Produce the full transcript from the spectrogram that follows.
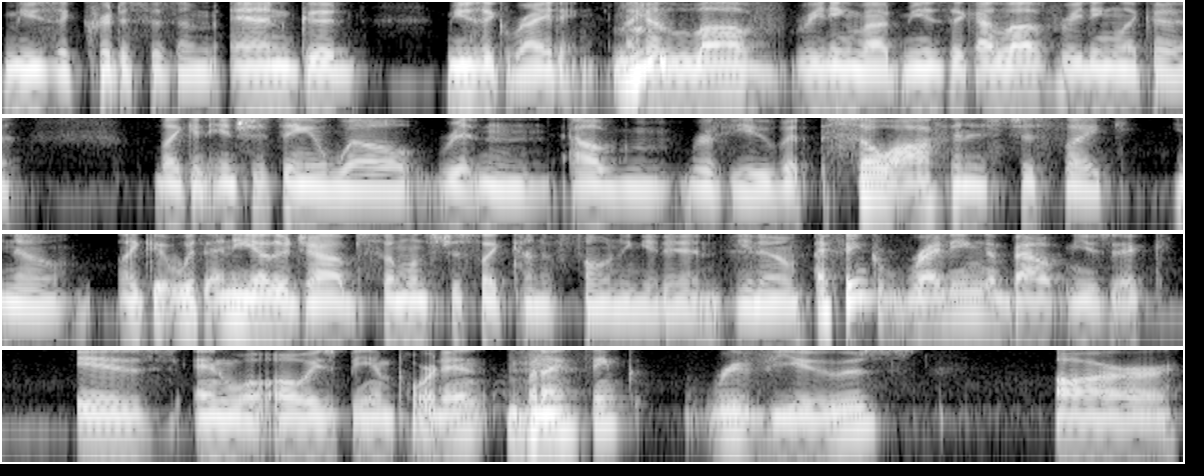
music criticism and good music writing. Like I mm-hmm. love reading about music. I love reading like a like an interesting and well written album review, but so often it's just like, you know, like with any other job, someone's just like kind of phoning it in, you know? I think writing about music is and will always be important, but mm-hmm. I think reviews are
